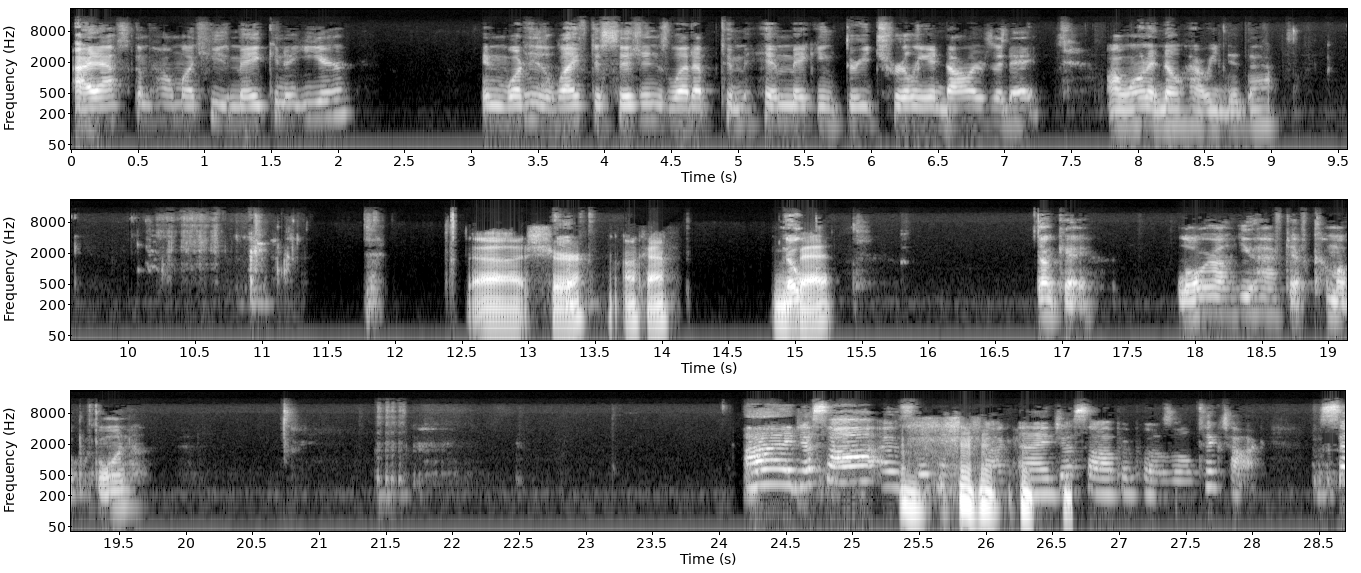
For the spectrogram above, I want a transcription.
I'd ask him how much he's making a year and what his life decisions led up to him making $3 trillion a day. I want to know how he did that. Uh, sure. Okay. Nope. bet. Okay. Laura, you have to have come up with one. I just saw, I was looking at TikTok, and I just saw a proposal TikTok. So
